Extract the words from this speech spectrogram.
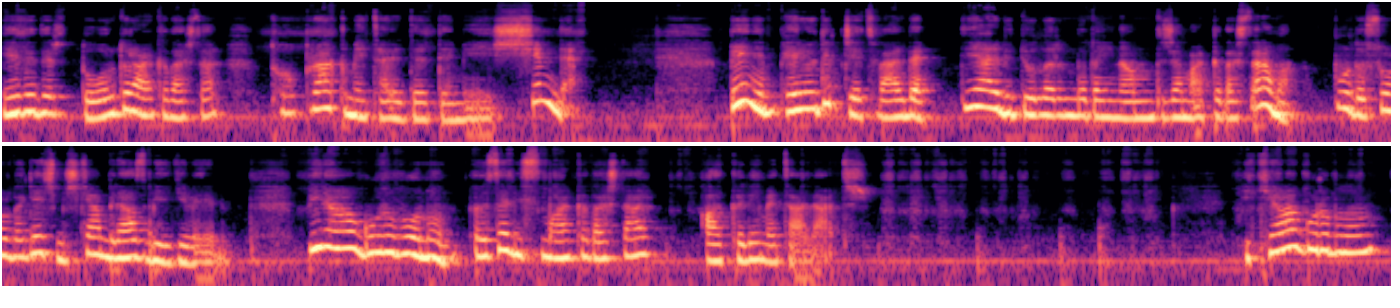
7'dir. Doğrudur arkadaşlar. Toprak metalidir demiş. Şimdi benim periyodik cetvelde diğer videolarımda da yine anlatacağım arkadaşlar ama burada soruda geçmişken biraz bilgi verelim. 1A grubunun özel ismi arkadaşlar alkali metallerdir. 2A grubunun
